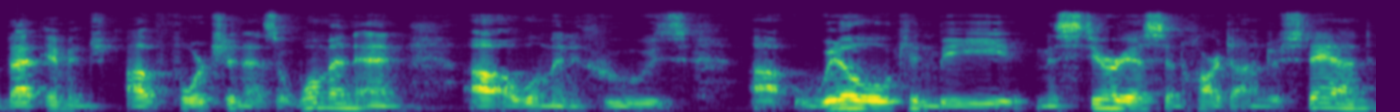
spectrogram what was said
that image of fortune as a woman and uh, a woman whose uh, will can be mysterious and hard to understand,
